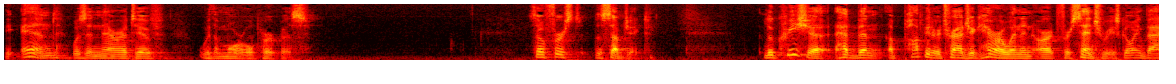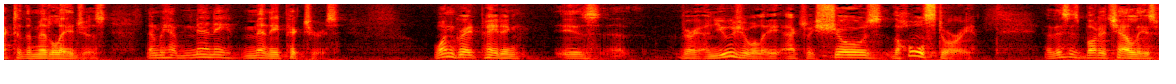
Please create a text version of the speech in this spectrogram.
The end was a narrative with a moral purpose. So, first, the subject. Lucretia had been a popular tragic heroine in art for centuries, going back to the Middle Ages, and we have many, many pictures. One great painting is uh, very unusually actually shows the whole story. Now, this is Botticelli's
